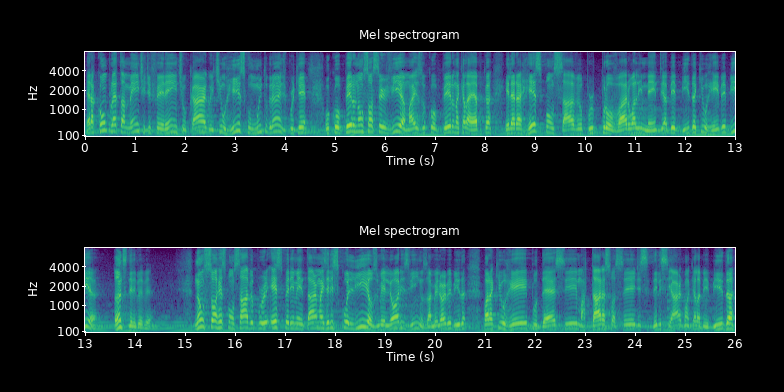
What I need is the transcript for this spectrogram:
era completamente diferente o cargo e tinha um risco muito grande, porque o copeiro não só servia, mas o copeiro naquela época, ele era responsável por provar o alimento e a bebida que o rei bebia, antes dele beber não só responsável por experimentar, mas ele escolhia os melhores vinhos, a melhor bebida, para que o rei pudesse matar a sua sede, se deliciar com aquela bebida.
